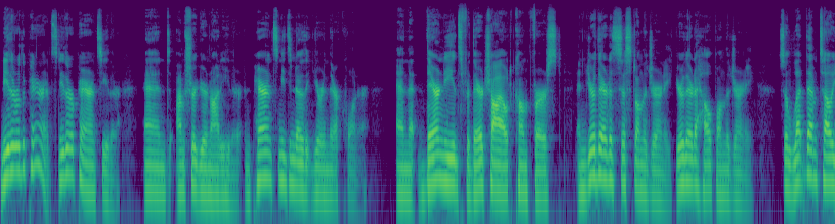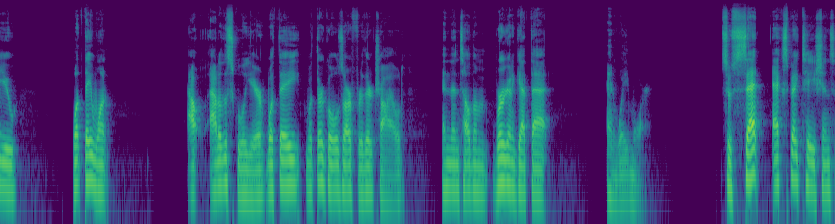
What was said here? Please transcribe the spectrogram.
neither are the parents. Neither are parents either. And I'm sure you're not either. And parents need to know that you're in their corner and that their needs for their child come first and you're there to assist on the journey. You're there to help on the journey. So let them tell you what they want out out of the school year, what they what their goals are for their child, and then tell them we're going to get that and way more. So set expectations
